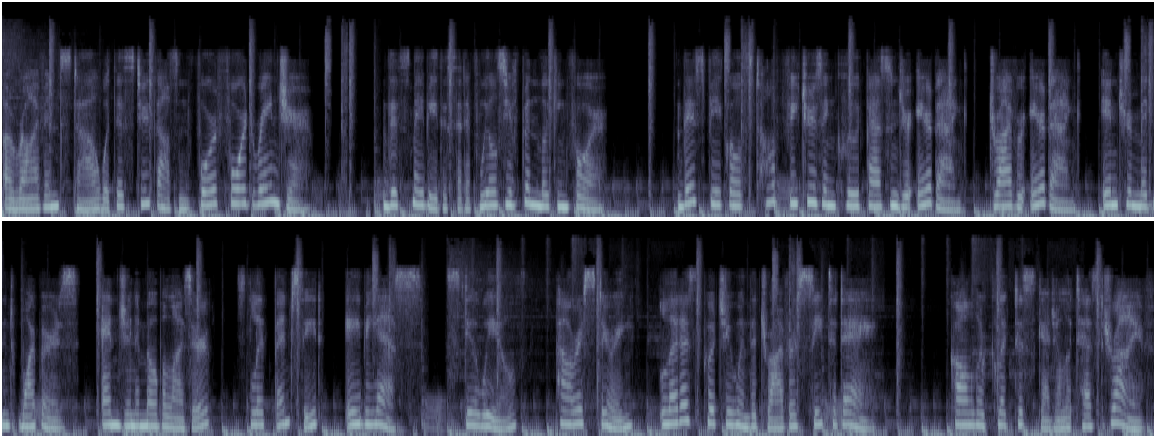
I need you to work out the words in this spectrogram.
Arrive in style with this 2004 Ford Ranger. This may be the set of wheels you've been looking for. This vehicle's top features include passenger airbag, driver airbag, intermittent wipers, engine immobilizer, split bench seat, ABS, steel wheels, power steering. Let us put you in the driver's seat today. Call or click to schedule a test drive.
